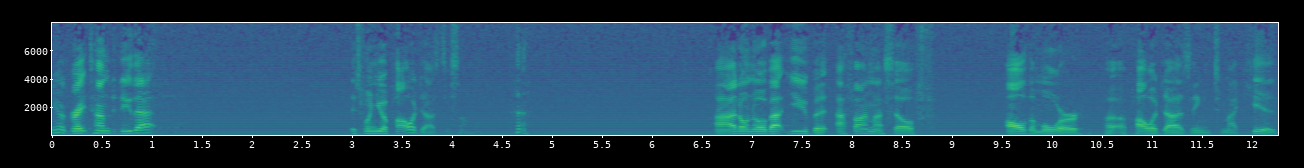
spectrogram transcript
You know, a great time to do that is when you apologize to someone. I don't know about you, but I find myself all the more uh, apologizing to my kids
